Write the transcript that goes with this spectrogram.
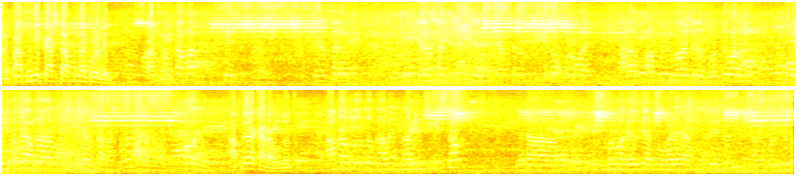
মানে প্রাথমিক কাজটা আপনারা করবেন প্রাথমিক। আমরা ক্যান্সারের ক্যান্সার কী এবং ক্যান্সারের কী কী লক্ষণ হয় আমরা প্রাথমিকভাবে সেটা ধরতে পারব সেইভাবে আমরা ক্যান্সার হাসপাতালে পাঠাতে পারব সরাসরি আপনারা কারা মূলত? আমরা মূলত গ্রামীণ গ্রামীণ চিকিৎসক, যেটা informal health care provider association পরিচিত।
